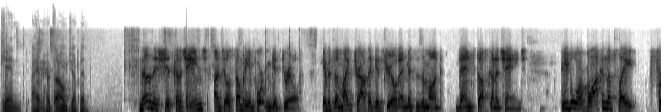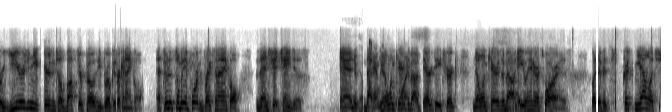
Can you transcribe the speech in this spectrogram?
Ken, I haven't heard So- from you. Jump in. none of this shit's going to change until somebody important gets drilled. If it's a Mike Trout that gets drilled and misses a month, then stuff's going to change. People were blocking the plate for years and years until Buster Posey broke his freaking ankle. As soon as somebody important breaks an ankle, then shit changes. And Yep. that no one cares point. about Derek Dietrich. No one cares about Eugenio Suarez. But if it's Christian Yelich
